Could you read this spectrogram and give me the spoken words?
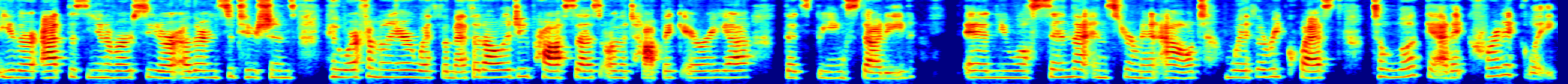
either at this university or other institutions who are familiar with the methodology process or the topic area that's being studied. And you will send that instrument out with a request to look at it critically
